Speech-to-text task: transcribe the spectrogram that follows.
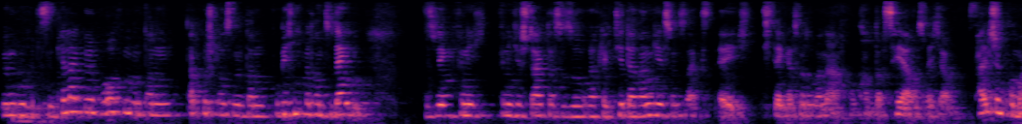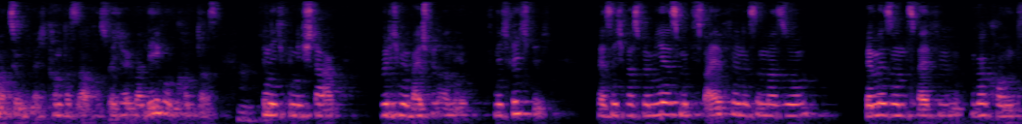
Irgendwo wird es in den Keller geworfen und dann abgeschlossen und dann probiere ich nicht mehr dran zu denken. Deswegen finde ich, finde ich es stark, dass du so reflektiert daran gehst und sagst, ey, ich, ich denke erstmal drüber nach, wo kommt das her? Aus welcher Falschinformation vielleicht kommt das auch? Aus welcher Überlegung kommt das? Hm. Finde ich, finde ich stark. Würde ich mir ein Beispiel annehmen. Finde ich richtig. Weiß nicht, was bei mir ist mit Zweifeln, ist immer so, wenn mir so ein Zweifel überkommt,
